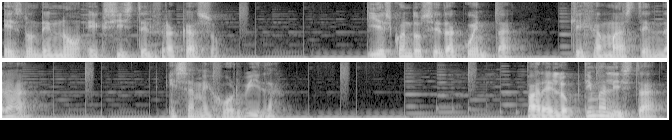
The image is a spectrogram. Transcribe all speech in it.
es donde no existe el fracaso, y es cuando se da cuenta que jamás tendrá esa mejor vida. Para el optimalista,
